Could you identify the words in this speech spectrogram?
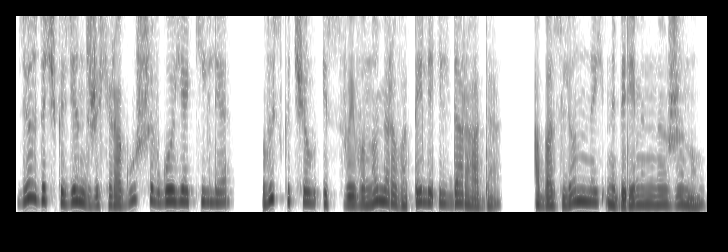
звездочка Зенджи Хирогуши в Гойякиле выскочил из своего номера в отеле «Эльдорадо», обозленный на беременную жену.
